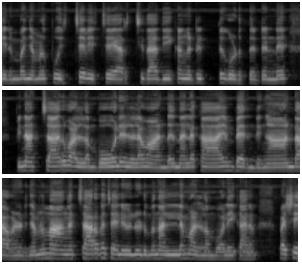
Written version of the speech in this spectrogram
വരുമ്പോൾ നമ്മൾ പൊരിച്ച വെച്ച ഇറച്ചി ഇതാ അതിലേക്ക് അങ്ങോട്ട് ഇട്ട് കൊടുത്തിട്ടുണ്ട്. പിന്നെ അച്ചാർ വള്ളം പോലെയുള്ള വേണ്ട നല്ല കായം പെരണ്ടുങ്ങാണ്ടാവണം നമ്മൾ മാങ്ങച്ചാറൊക്കെ ചിലവിലിടുമ്പോൾ നല്ല വള്ളം പോലെ കാരണം പക്ഷേ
